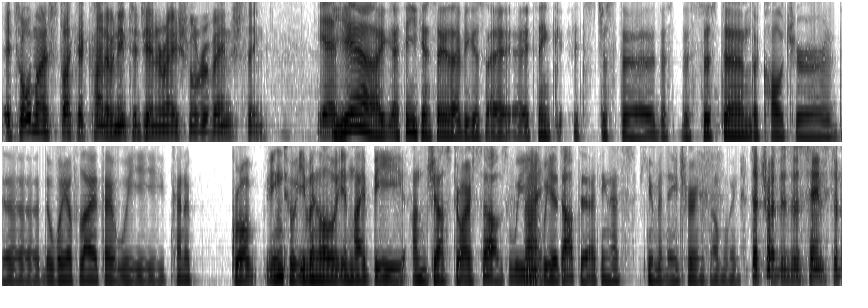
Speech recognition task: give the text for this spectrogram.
it's almost like a kind of an intergenerational revenge thing. Yes. Yeah, I, I think you can say that because I, I think it's just the, the the system, the culture, the the way of life that we kind of grow up into. Even though it might be unjust to ourselves, we Right. we adopt it. I think that's human nature in some way. That's right. There's a sense that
